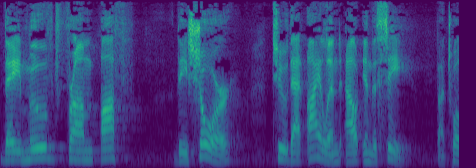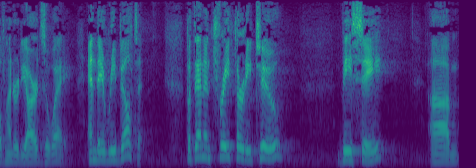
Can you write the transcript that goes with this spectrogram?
They moved from off the shore to that island out in the sea, about 1,200 yards away, and they rebuilt it. But then in 332 BC, um,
